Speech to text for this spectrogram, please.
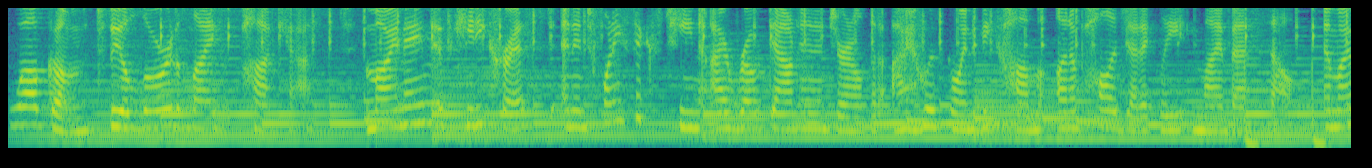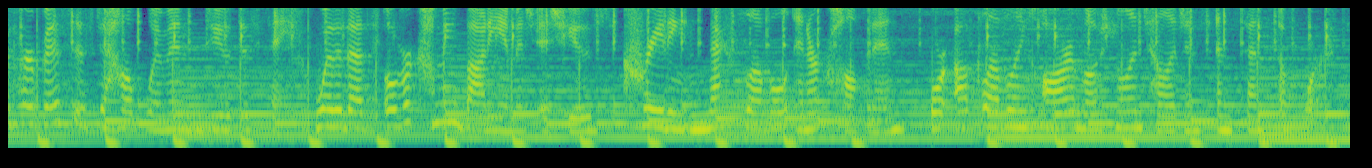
Welcome to the Allured Life podcast. My name is Katy Chryst, and in 2016, I wrote down in a journal that I was going to become unapologetically my best self. And my purpose is to help women do the same, whether that's overcoming body image issues, creating next level inner confidence, or upleveling our emotional intelligence and sense of worth.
